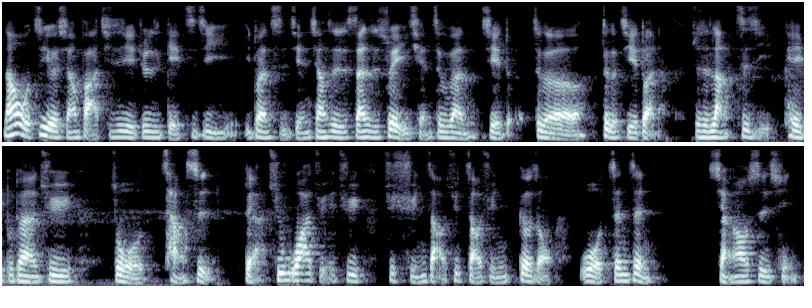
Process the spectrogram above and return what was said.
然后我自己的想法其实也就是给自己一段时间，像是三十岁以前这段阶段，这个这个阶段啊，就是让自己可以不断的去。做尝试，对啊，去挖掘，去去寻找，去找寻各种我真正想要事情，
